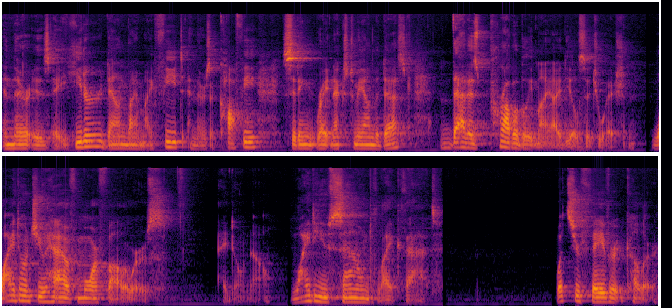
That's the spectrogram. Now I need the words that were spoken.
and there is a heater down by my feet and there's a coffee sitting right next to me on the desk, that is probably my ideal situation. Why don't you have more followers? I don't know. Why do you sound like that? What's your favorite color?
